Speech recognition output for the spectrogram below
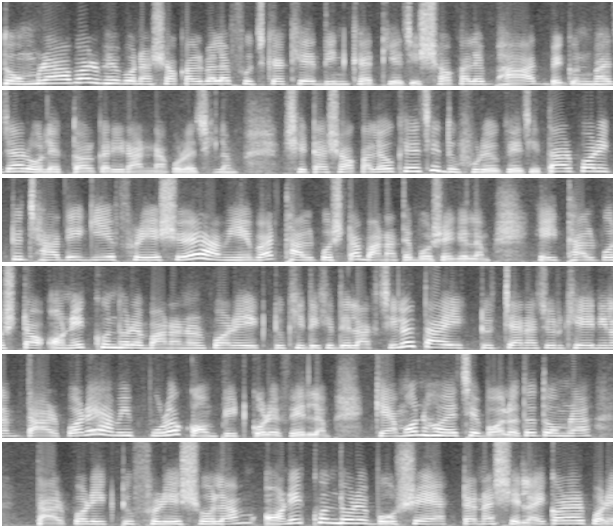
তোমরা আবার ভেবো না, সকালবেলা ফুচকা খেয়ে দিন কাটিয়েছি। সকালে ভাত, বেগুন ভাজা আর ওলের তরকারি রান্না করেছিলাম। সেটা সকালেও খেয়েছি, দুপুরেও খেয়েছি। তারপর একটু ছাদে গিয়ে ফ্রেশ হয়ে আমি এবার থালপোসটা বানাতে বসে গেলাম। এই থালপোসটা অনেকক্ষণ ধরে বানানোর পরে একটু খিদে খিদে লাগছিল, তাই একটু চানাচুর খেয়ে নিলাম। তারপরে আমি পুরো কমপ্লিট করে ফেললাম। কেমন হয়েছে বলো তো তোমরা? তারপরে একটু ফ্রেশ হলাম। অনেকক্ষণ ধরে বসে একটানা সেলাই করার পরে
